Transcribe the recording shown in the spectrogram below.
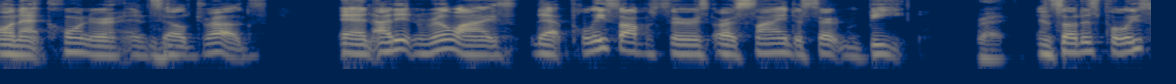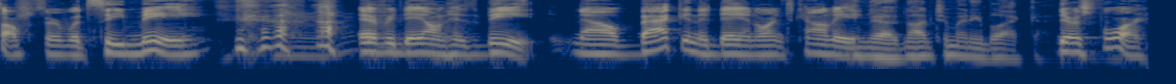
on that corner and sell drugs. And I didn't realize that police officers are assigned a certain beat, Right. and so this police officer would see me Mhm. every day on his beat. Now, back in the day in Orange County, Yeah, not too many black guys. there was four,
